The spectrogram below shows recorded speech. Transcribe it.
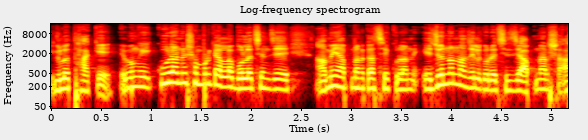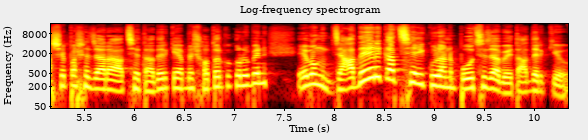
এগুলো থাকে। এবং এই কোরআনের সম্পর্কে আল্লাহ বলেছেন যে, আমি আপনার কাছে কোরআন এজন্য নাজিল করেছি যে, আপনার আশেপাশে যারা আছে তাদেরকে আপনি সতর্ক করবেন এবং যাদের কাছে এই কোরআন পৌঁছে যাবে তাদেরকেও।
